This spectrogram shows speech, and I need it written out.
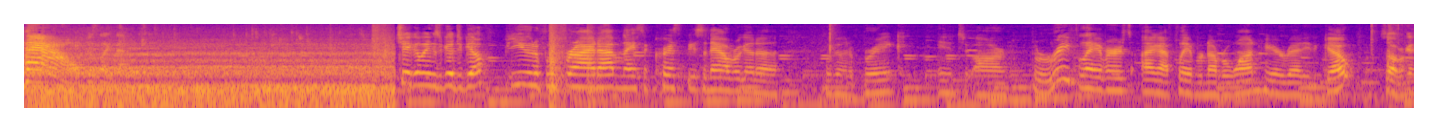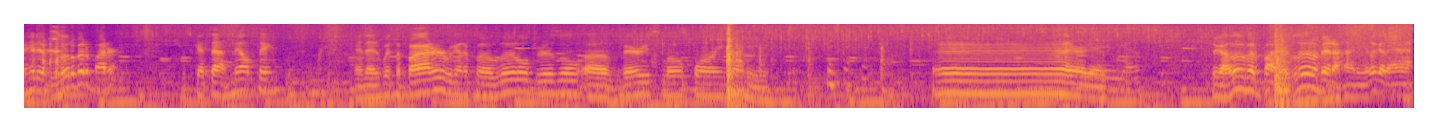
Pow! Just like that. Chicken wings are good to go. Beautifully fried up, nice and crispy. So now we're gonna we're gonna break into our three flavors. I got flavor number one here ready to go. So we're gonna hit it with a little bit of butter. Just get that melting. And then with the butter, we're gonna put a little drizzle of very slow pouring honey. Uh, there it There is. go. So we got a little bit of butter, a little bit of honey. Look at that.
